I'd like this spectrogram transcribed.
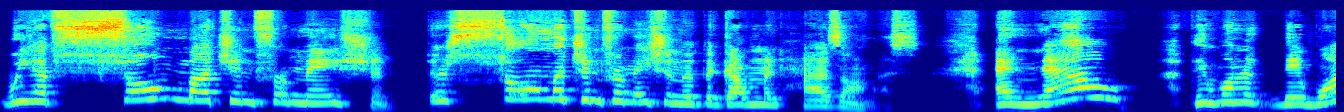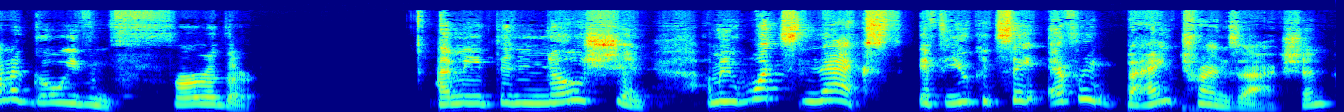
we have so much information. There's so much information that the government has on us, and now they want to they want to go even further. I mean, the notion. I mean, what's next? If you could say every bank transaction,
